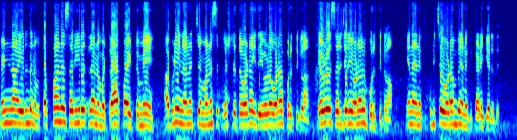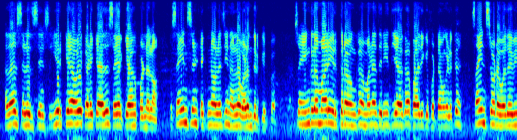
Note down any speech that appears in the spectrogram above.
பெண்ணா இருந்து நம்ம தப்பான சரீரத்துல நம்ம ட்ராப் ஆயிட்டோமே அப்படின்னு நினச்ச மனசு கஷ்டத்தை விட இதை எவ்வளவு வேணால் பொறுத்துக்கலாம். எவ்வளவு சர்ஜரி வேணாலும் பொறுத்துக்கலாம். ஏன்னா எனக்கு பிடிச்ச உடம்பு எனக்கு கிடைக்கிறது. அதாவது சிலது இயற்கையாகவே கிடைக்காது செயற்கையாக பண்ணலாம். சயின்ஸ் அண்ட் டெக்னாலஜி நல்லா வளர்ந்துருக்கு இப்போ. ஸோ எங்களை மாதிரி இருக்கிறவங்க மனது ரீதியாக பாதிக்கப்பட்டவங்களுக்கு சயின்ஸோட உதவி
